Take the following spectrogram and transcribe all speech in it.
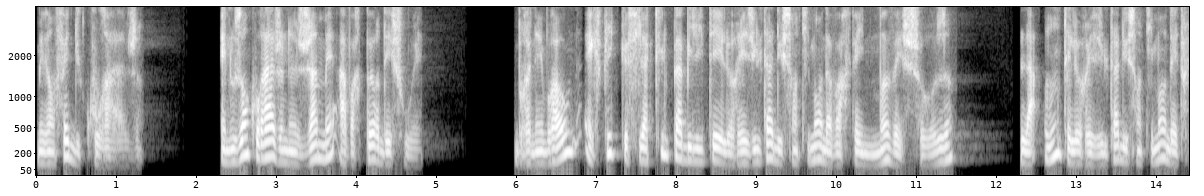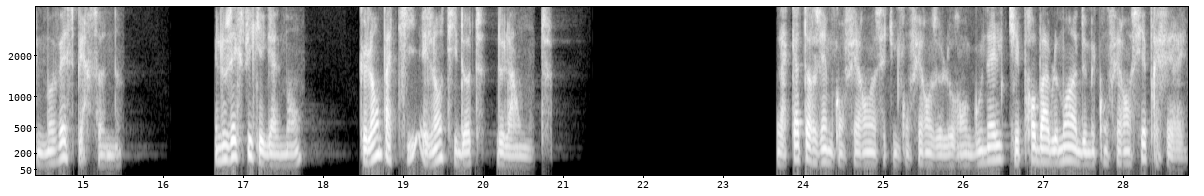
mais en fait du courage. Elle nous encourage à ne jamais avoir peur d'échouer. Brené Brown explique que si la culpabilité est le résultat du sentiment d'avoir fait une mauvaise chose, la honte est le résultat du sentiment d'être une mauvaise personne. Elle nous explique également que l'empathie est l'antidote de la honte. La quatorzième conférence est une conférence de Laurent Gounel qui est probablement un de mes conférenciers préférés.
